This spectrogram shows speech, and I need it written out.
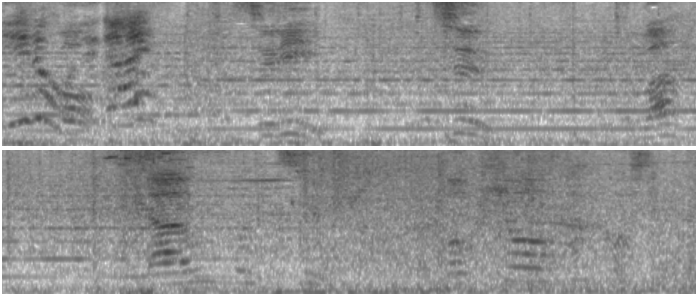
ヒーローお願い。スリーツーワンラウンドツー。目標を確保してくだ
